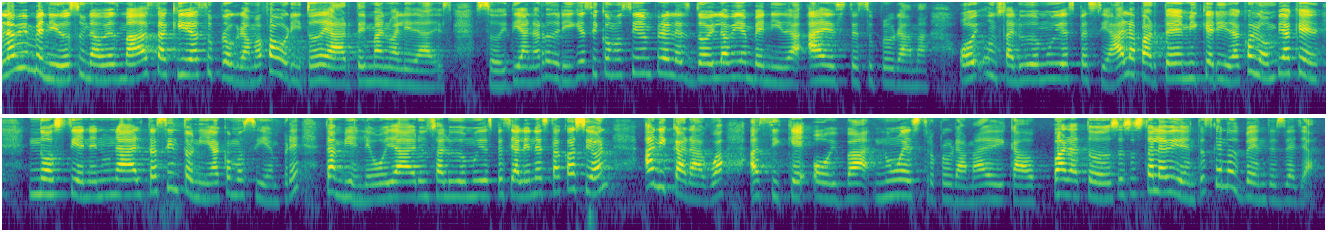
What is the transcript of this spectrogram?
Hola, bienvenidos una vez más aquí a su programa favorito de arte y manualidades. Soy Diana Rodríguez y como siempre les doy la bienvenida a este su programa. Hoy un saludo muy especial, aparte de mi querida Colombia que nos tienen una alta sintonía como siempre. También le voy a dar un saludo muy especial en esta ocasión a Nicaragua, así que hoy va nuestro programa dedicado para todos esos televidentes que nos ven desde allá.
